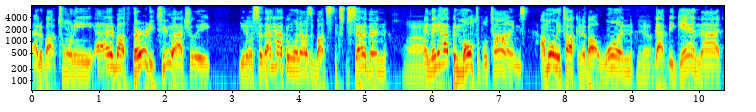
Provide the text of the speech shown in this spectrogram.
at about 20, at about 32 actually, you know, so that happened when I was about six or seven. Wow. And then it happened multiple times. I'm only talking about one yeah. that began that.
